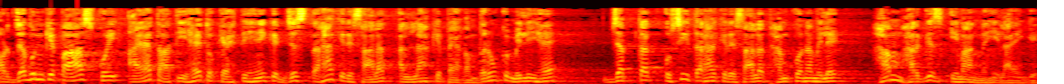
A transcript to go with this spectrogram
اور جب ان کے پاس کوئی آیت آتی ہے تو کہتے ہیں کہ جس طرح کی رسالت اللہ کے پیغمبروں کو ملی ہے، جب تک اسی طرح کی رسالت ہم کو نہ ملے، ہم ہرگز ایمان نہیں لائیں گے۔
